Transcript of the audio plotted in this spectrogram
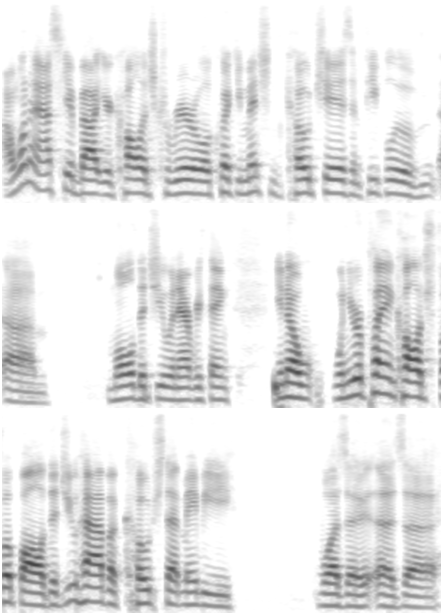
I want to ask you about your college career real quick. You mentioned coaches and people who have um, molded you and everything. You know, when you were playing college football, did you have a coach that maybe was a as a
